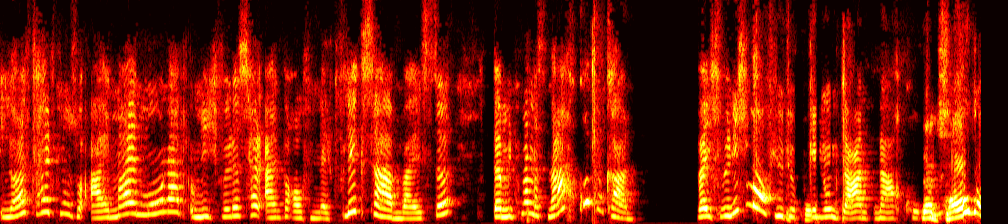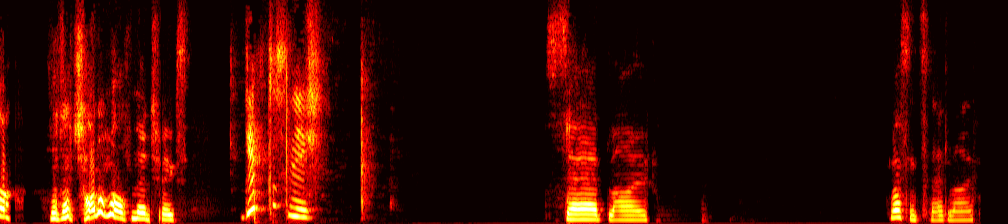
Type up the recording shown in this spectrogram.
läuft halt nur so einmal im Monat und ich will das halt einfach auf Netflix haben, weißt du? Damit man das nachgucken kann. Weil ich will nicht immer auf YouTube gehen und da nachgucken. Dann schau doch, ja, dann schau doch mal auf Netflix. Gibt es nicht. Sad Life. Was ist ein Sad Life?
